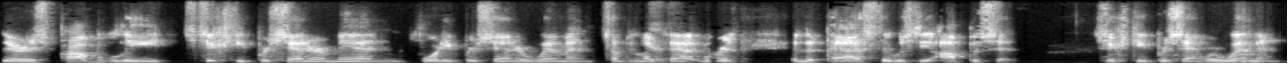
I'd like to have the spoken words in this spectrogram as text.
there's probably 60% are men, 40% are women, something like yes. that. Whereas in the past, there was the opposite 60% were women,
